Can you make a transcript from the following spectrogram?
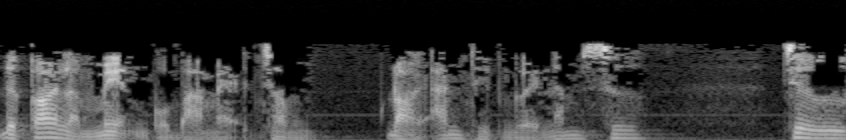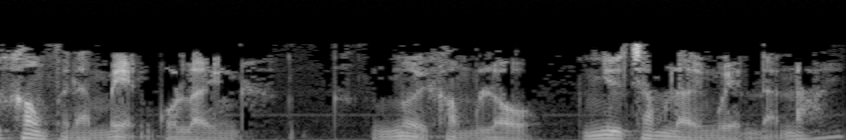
được coi là miệng của bà mẹ chồng đòi ăn thịt người năm xưa, chứ không phải là miệng của lời người khổng lồ như trong lời nguyện đã nói.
